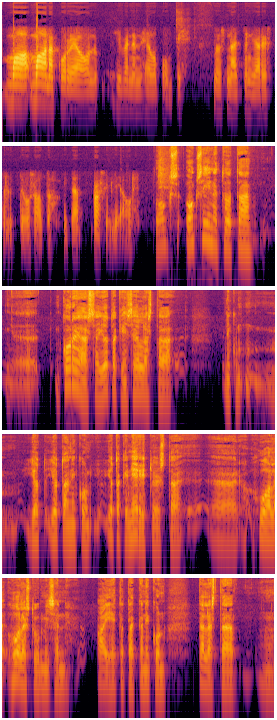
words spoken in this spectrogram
maa, maana Korea on hivenen helpompi myös näiden järjestelyiden osalta, mitä Brasilia oli. Onko siinä tuota, Koreassa jotakin sellaista niin kuin, jota, niin kuin, jotakin erityistä huole, huolestumisen aihetta tai niin kuin tällaista mm,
